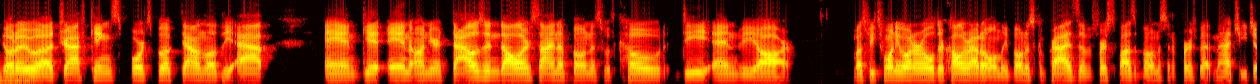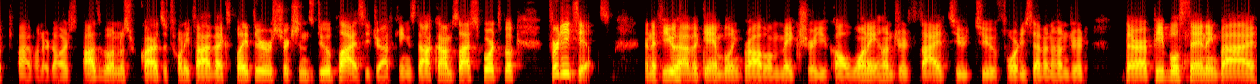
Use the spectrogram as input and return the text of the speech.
go to uh, DraftKings Sportsbook, download the app, and get in on your $1,000 sign up bonus with code DNVR. Must be 21 or older, Colorado only. Bonus comprised of a first deposit bonus and a first bet match, each up to $500. Deposit bonus requires a 25x playthrough. Restrictions do apply. See DraftKings.com slash sportsbook for details. And if you have a gambling problem, make sure you call 1 800 522 4700. There are people standing by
